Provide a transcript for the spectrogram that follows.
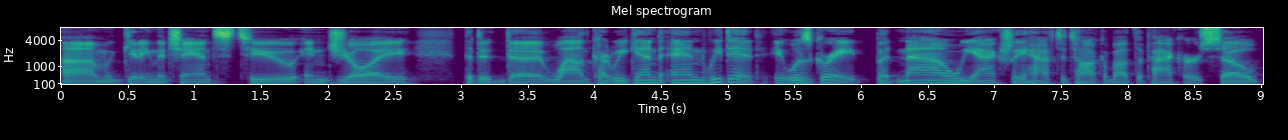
um, getting the chance to enjoy the the wild card weekend, and we did. It was great. But now we actually have to talk about the Packers. So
